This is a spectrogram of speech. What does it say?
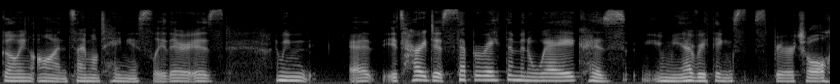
going on simultaneously there is i mean uh, it's hard to separate them in a way because I mean everything's spiritual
